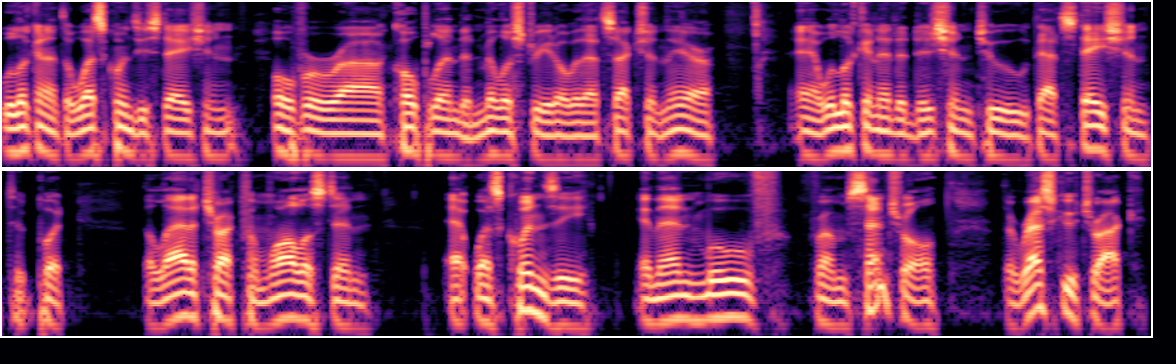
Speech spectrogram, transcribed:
we're looking at the West Quincy station over uh, Copeland and Miller Street over that section there, and we're looking at addition to that station to put the ladder truck from Wollaston at West Quincy, and then move from Central the rescue truck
